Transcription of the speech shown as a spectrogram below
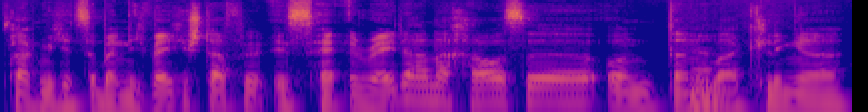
frag mich jetzt aber nicht, welche Staffel, ist Radar nach Hause und dann ja. war Klinger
